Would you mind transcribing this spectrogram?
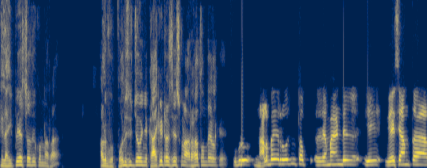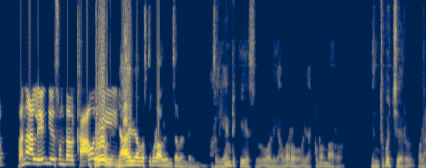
వీళ్ళు ఐపీఎస్ చదువుకున్నారా? వాళ్ళు పోలీస్ ఉద్యోగం కాకి డ్రెస్ వేసుకున్న అర్హత ఉందా వీళ్ళకి? ఇప్పుడు నలభై రోజులు తప్పు రిమాండ్ వేసేంత పని వాళ్ళు ఏం చేసుంటారు? ఇప్పుడు కావాలని న్యాయ వ్యవస్థ కూడా ఆలోచించాలండి. అసలు ఏంటి కేసు? వాళ్ళు ఎవరు? ఎక్కడున్నారు? ఎందుకు వచ్చారు వాళ్ళు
